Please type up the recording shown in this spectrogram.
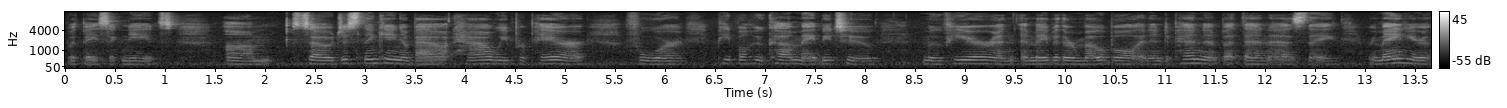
with basic needs. Um, so, just thinking about how we prepare for people who come maybe to move here and, and maybe they're mobile and independent, but then as they remain here,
